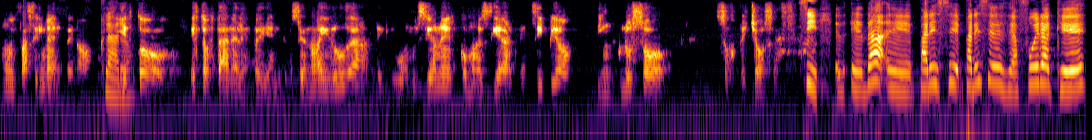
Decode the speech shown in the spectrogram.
muy fácilmente, ¿no? Claro. Y esto esto está en el expediente, o sea, no hay duda de que hubo omisiones, como decía al principio, incluso sospechosas. Sí, eh, eh, da, eh, parece, parece desde afuera que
